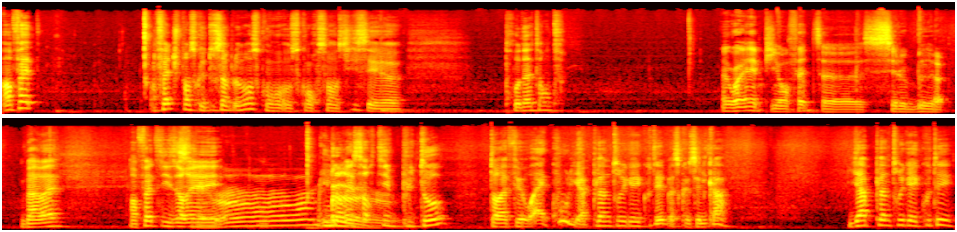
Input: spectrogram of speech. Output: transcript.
en fait. En fait, je pense que tout simplement, ce qu'on ce qu'on ressent aussi, c'est. euh, trop d'attentes. Ouais, et puis en fait, euh, c'est le bleu. Bah ouais. En fait, ils auraient. Ils l'auraient sorti plus tôt, t'aurais fait ouais, cool, il y a plein de trucs à écouter parce que c'est le cas. Il y a plein de trucs à écouter.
